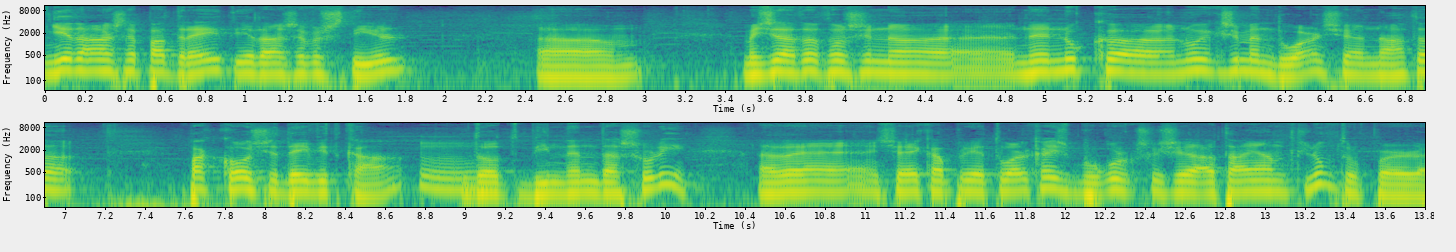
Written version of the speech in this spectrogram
jeta është e padrejtë, jeta është e vështirë. Ëm um, megjithatë thoshin ne nuk nuk e kishim menduar që në atë pak kohë që David ka, mm. do të binte në dashuri. Edhe që e ka përjetuar kaq bukur, kështu që ata janë të lumtur për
